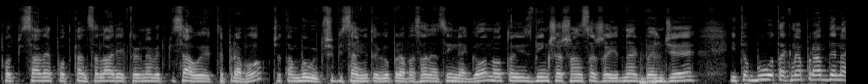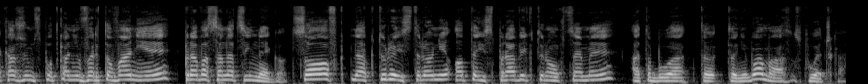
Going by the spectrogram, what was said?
podpisane pod kancelarię, które nawet pisały te prawo, czy tam były przy pisaniu tego prawa sanacyjnego, no to jest większa szansa, że jednak Mhm. będzie. I to było tak naprawdę na każdym spotkaniu wertowanie prawa sanacyjnego. Co, w, na której stronie o tej sprawie, którą chcemy, a to była, to, to nie była mała spółeczka,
